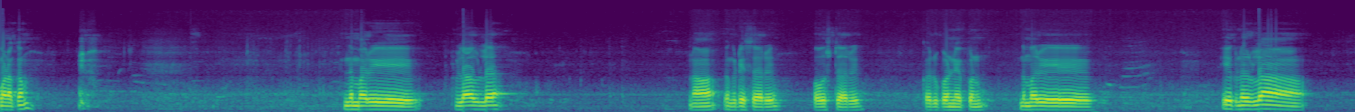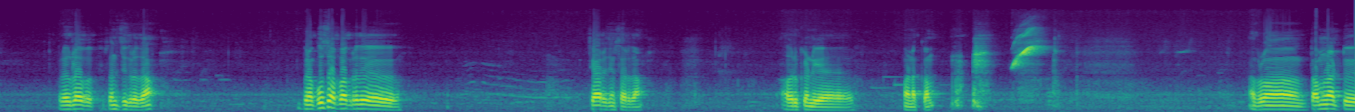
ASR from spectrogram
வணக்கம். இந்த மாதிரி விழாவில் நான் Venkatesh sir power star Karuppanniyappan இந்த மாதிரி இயக்குனர்லாம் ரெகுலராக சந்திச்சுக்கிறது. தான் இப்போ நான் புதுசாக பார்க்குறது தியாகராஜன் சார் தான். அவருக்கு என்னுடைய வணக்கம். அப்புறம் தமிழ்நாட்டு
